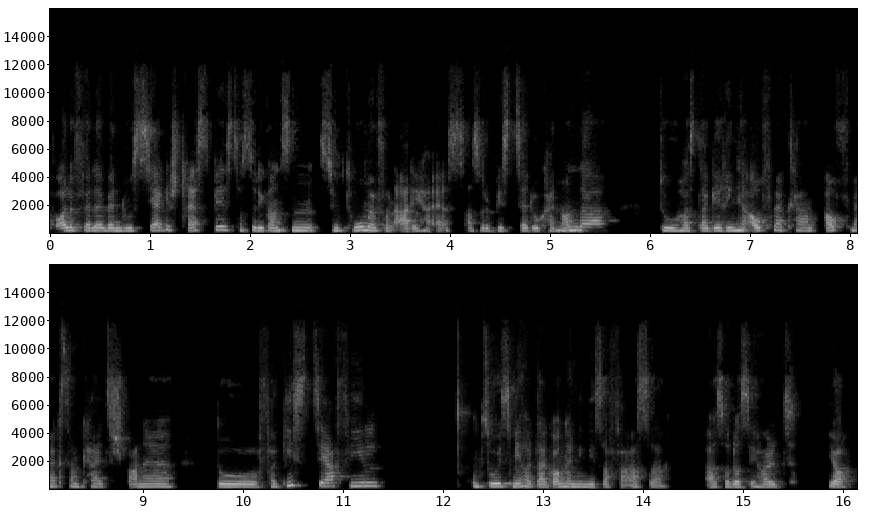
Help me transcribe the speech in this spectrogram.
Auf alle Fälle, wenn du sehr gestresst bist, hast du die ganzen Symptome von ADHS. Also du bist sehr durcheinander, du hast da geringe Aufmerksam Aufmerksamkeitsspanne, du vergisst sehr viel. Und so ist mir halt da gegangen in dieser Phase. Also, dass ich halt, ja,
